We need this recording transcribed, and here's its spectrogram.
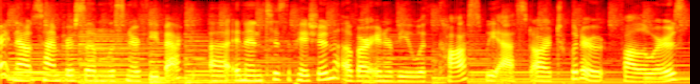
Right, now it's time for some listener feedback. Uh, in anticipation of our interview with Cos, we asked our Twitter followers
